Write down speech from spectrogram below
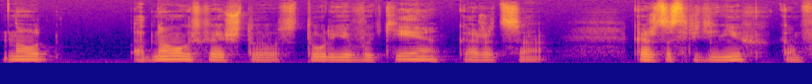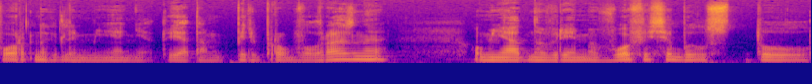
Но вот одно могу сказать, что стулья в Икее, кажется, кажется, среди них комфортных для меня нет. Я там перепробовал разные. У меня одно время в офисе был стул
